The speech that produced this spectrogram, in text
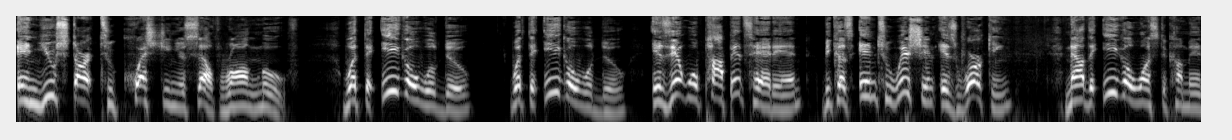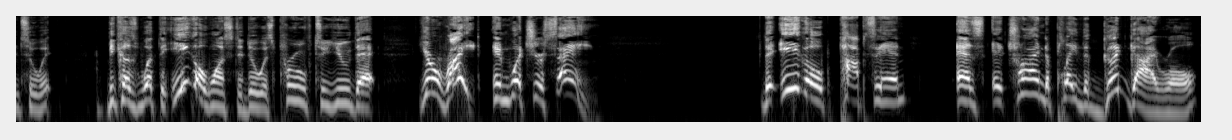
And you start to question yourself, wrong move. What the ego will do, what the ego will do is it will pop its head in because intuition is working. Now the ego wants to come into it because what the ego wants to do is prove to you that you're right in what you're saying. The ego pops in as it trying to play the good guy role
